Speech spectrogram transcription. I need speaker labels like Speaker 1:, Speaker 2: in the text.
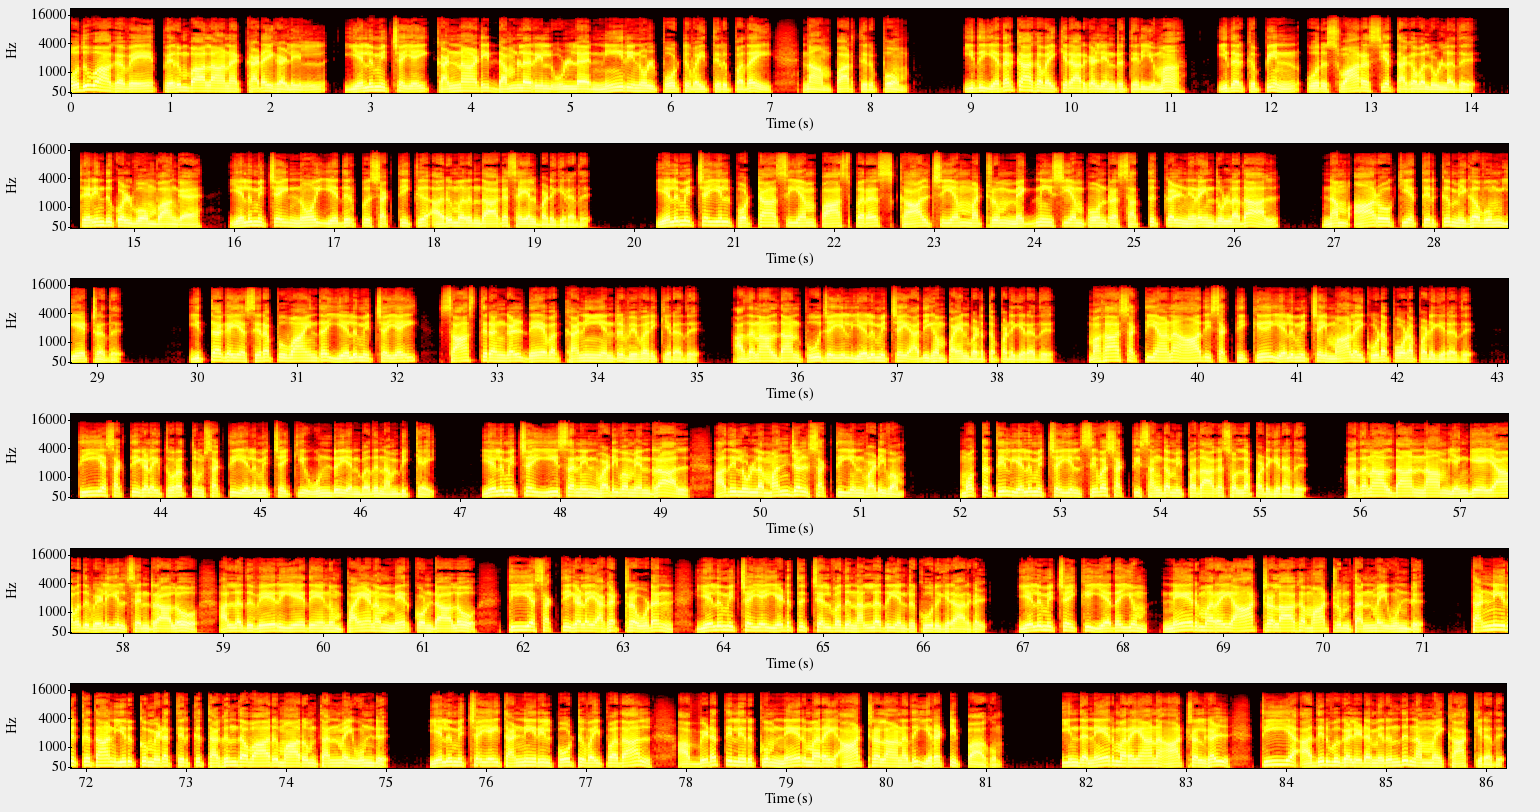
Speaker 1: பொதுவாகவே பெரும்பாலான கடைகளில் எலுமிச்சையை கண்ணாடி டம்ளரில் உள்ள நீரினுள் போட்டு வைத்திருப்பதை நாம் பார்த்திருப்போம். இது எதற்காக வைக்கிறார்கள் என்று தெரியுமா? இதற்கு பின் ஒரு சுவாரஸ்ய தகவல் உள்ளது. தெரிந்து கொள்வோம் வாங்க. எலுமிச்சை நோய் எதிர்ப்பு சக்திக்கு அருமருந்தாக செயல்படுகிறது. எலுமிச்சையில் பொட்டாசியம் பாஸ்பரஸ் கால்சியம் மற்றும் மெக்னீசியம் போன்ற சத்துக்கள் நிறைந்துள்ளதால் நம் ஆரோக்கியத்திற்கு மிகவும் ஏற்றது. இத்தகைய சிறப்பு வாய்ந்த எலுமிச்சையை சாஸ்திரங்கள் தேவ கனி என்று விவரிக்கிறது. அதனால்தான் பூஜையில் எலுமிச்சை அதிகம் பயன்படுத்தப்படுகிறது. மகா சக்தியான ஆதிசக்திக்கு எலுமிச்சை மாலை கூட போடப்படுகிறது. தீய சக்திகளை துரத்தும் சக்தி எலுமிச்சைக்கு உண்டு என்பது நம்பிக்கை. எலுமிச்சை ஈசனின் வடிவம் என்றால் அதில் உள்ள மஞ்சள் சக்தியின் வடிவம். மொத்தத்தில் எலுமிச்சையில் சிவசக்தி சங்கமிப்பதாக சொல்லப்படுகிறது. அதனால்தான் நாம் எங்கேயாவது வெளியில் சென்றாலோ அல்லது வேறு ஏதேனும் பயணம் மேற்கொண்டாலோ தீய சக்திகளை அகற்றவுடன் எலுமிச்சையை எடுத்துச் செல்வது நல்லது என்று கூறுகிறார்கள். எலுமிச்சைக்கு எதையும் நேர்மறை ஆற்றலாக மாற்றும் தன்மை உண்டு. தண்ணீருக்கு தான் இருக்கும் இடத்திற்கு தகுந்தவாறு மாறும் தன்மை உண்டு. எலுமிச்சையை தண்ணீரில் போட்டு வைப்பதால் அவ்விடத்தில் இருக்கும் நேர்மறை ஆற்றலானது இரட்டிப்பாகும். இந்த நேர்மறையான ஆற்றல்கள் தீய அதிர்வுகளிடமிருந்து நம்மை காக்கிறது.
